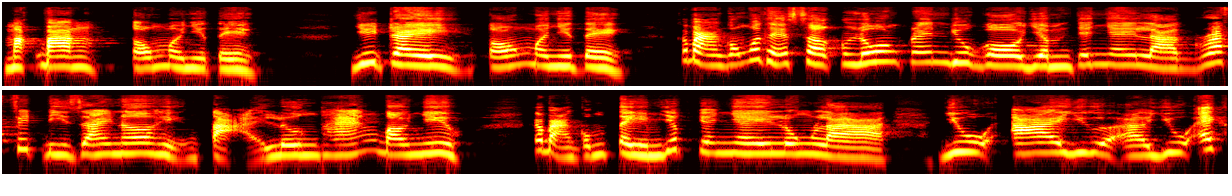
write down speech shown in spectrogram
Mặt bằng tốn bao nhiêu tiền. Duy trì tốn bao nhiêu tiền các bạn cũng có thể search luôn trên Google dùm cho Nhi là graphic designer hiện tại lương tháng bao nhiêu. Các bạn cũng tìm giúp cho Nhi luôn là UI UX à,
